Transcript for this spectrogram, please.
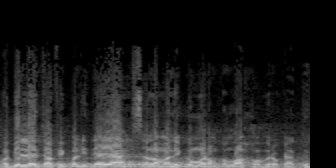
Wabillahi taufiq wal hidayah. Assalamualaikum warahmatullahi wabarakatuh.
